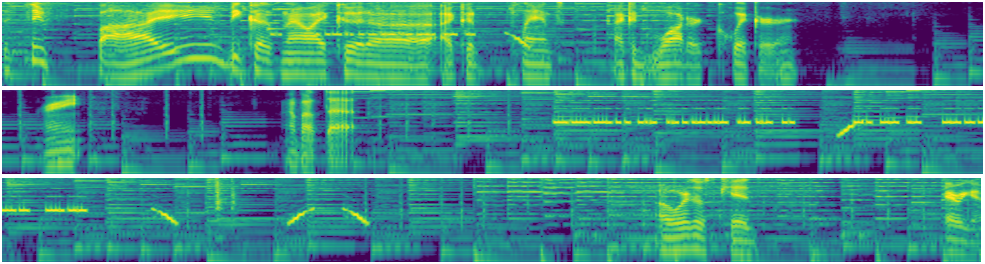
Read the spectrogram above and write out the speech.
Let's do five because now I could, uh, I could plant I could water quicker. Right? How about that? Oh, where are those kids? There we go.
